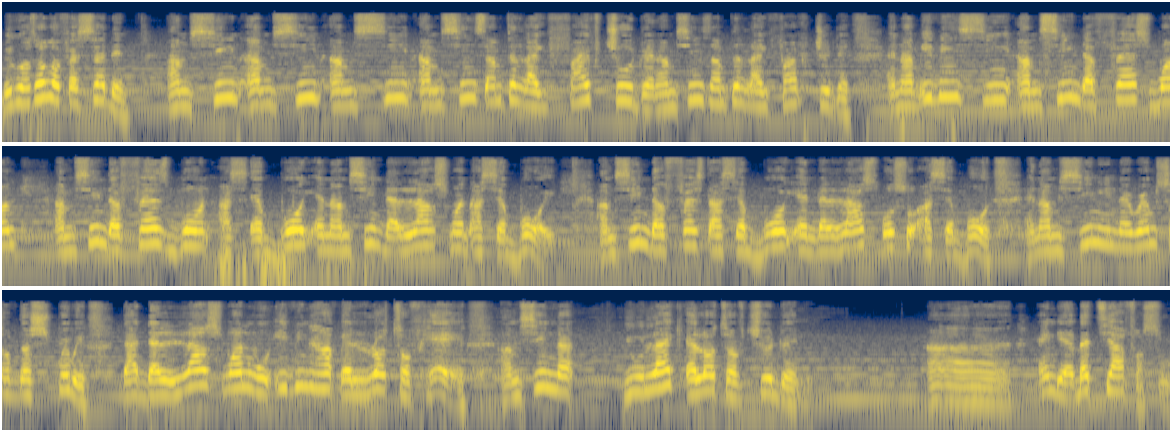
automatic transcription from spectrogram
Because all of a sudden i'm seeing i'm seeing i'm seeing i'm seeing something like five children. I'm seeing something like five children. And i'm even seeing i'm seeing the first one i'm seeing the firstborn as a boy and i'm seeing the last one as a boy. I'm seeing the first as a boy and the last also as a boy. And i'm seeing in the realms of the spirit that the last one will even have a lot of hair. I'm seeing that you like a lot of children. Uh, and they're better for so.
